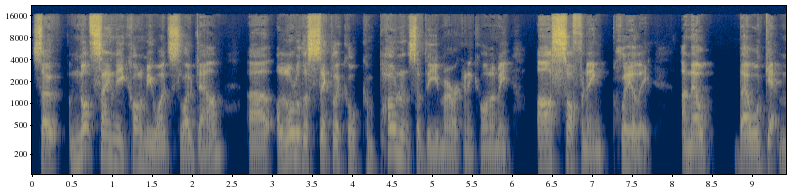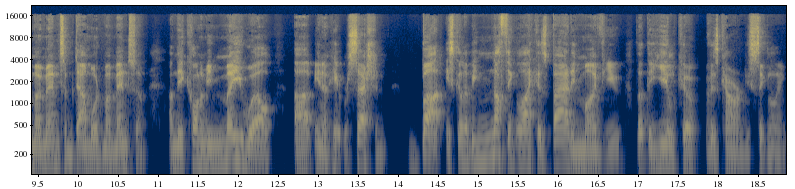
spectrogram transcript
So I'm not saying the economy won't slow down. Uh, a lot of the cyclical components of the American economy are softening clearly, and they'll they will get momentum, downward momentum, and the economy may well, uh, you know, hit recession. But it's going to be nothing like as bad, in my view, that the yield curve is currently signaling.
